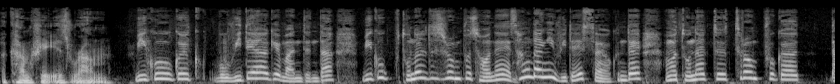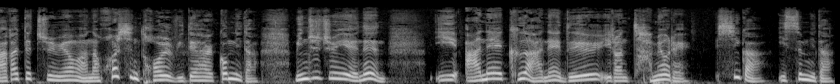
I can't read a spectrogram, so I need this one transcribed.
a country is run. 미국을 뭐 위대하게 만든다. 미국 도널드 트럼프 전에 상당히 위대했어요. 근데 아마 도널드 트럼프가 나갈 때쯤이면 아마 훨씬 덜 위대할 겁니다. 민주주의에는 이 안에 그 안에 늘 이런 자멸의 시가 있습니다.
